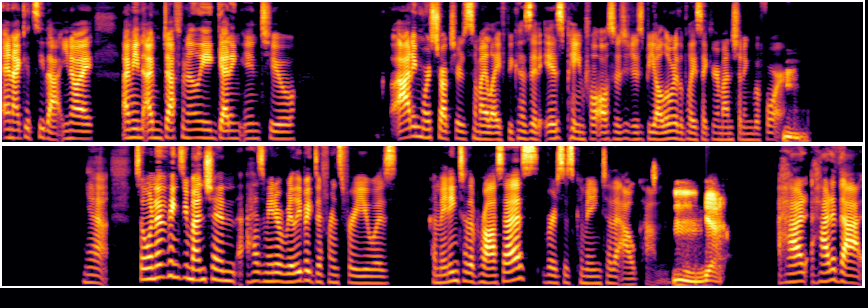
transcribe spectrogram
and I could see that. You know, I I mean, I'm definitely getting into adding more structures to my life because it is painful also to just be all over the place like you're mentioning before. Mm-hmm. Yeah. So one of the things you mentioned has made a really big difference for you was committing to the process versus committing to the outcome. Mm, yeah. How how did that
